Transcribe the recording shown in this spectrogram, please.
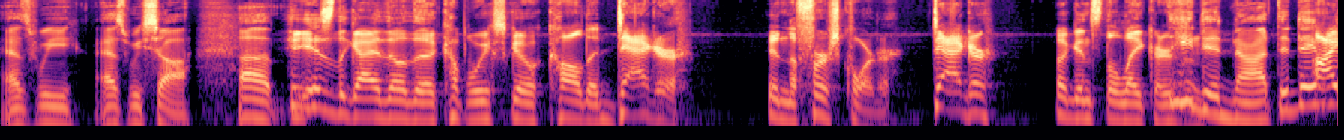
as we as we saw. Uh, he is the guy though. that a couple weeks ago called a dagger in the first quarter. Dagger against the Lakers. He did not. Did David? I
